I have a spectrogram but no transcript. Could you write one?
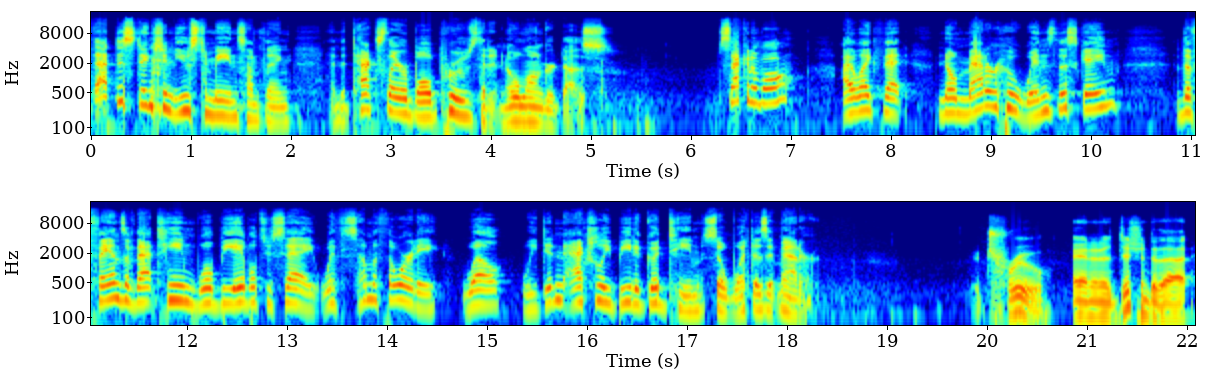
That distinction used to mean something, and the Tax Slayer Bowl proves that it no longer does. Second of all, I like that no matter who wins this game, the fans of that team will be able to say with some authority, well, we didn't actually beat a good team, so what does it matter? true and in addition to that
